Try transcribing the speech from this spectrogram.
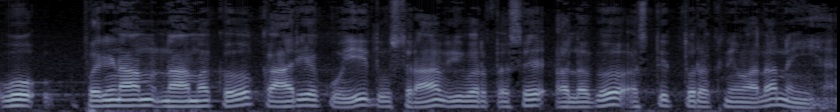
वो परिणाम नामक कार्य कोई दूसरा विवर्त से अलग अस्तित्व रखने वाला नहीं है।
